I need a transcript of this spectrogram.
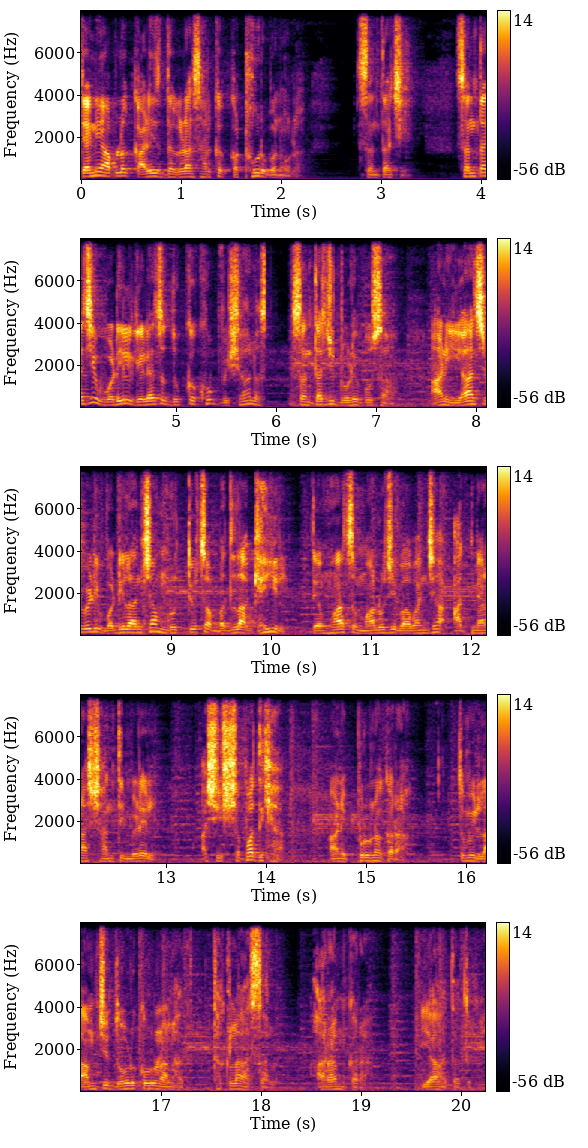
त्यांनी आपलं काळीज दगडासारखं कठोर बनवलं. संताजी संताजी वडील गेल्याचं दुःख खूप विशाल असतं संताजी डोळे पुसा आणि याच वेळी वडिलांच्या मृत्यूचा बदला घेईल तेव्हाच मालोजी बाबांच्या आत्म्याला शांती मिळेल अशी शपथ घ्या आणि पूर्ण करा. तुम्ही लांबची दौड करून आलात थकला असाल आराम करा. या आता तुम्ही.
